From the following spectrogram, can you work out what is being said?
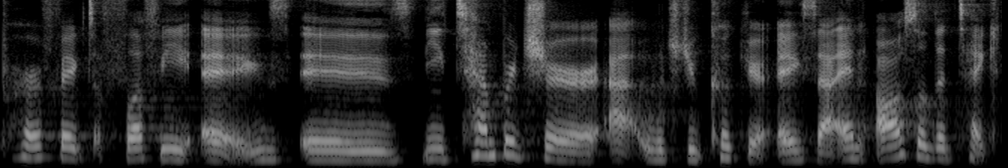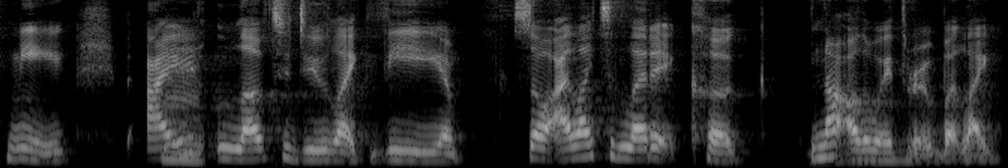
perfect fluffy eggs is the temperature at which you cook your eggs at, and also the technique. I mm. love to do like the so I like to let it cook not all the way through, but like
